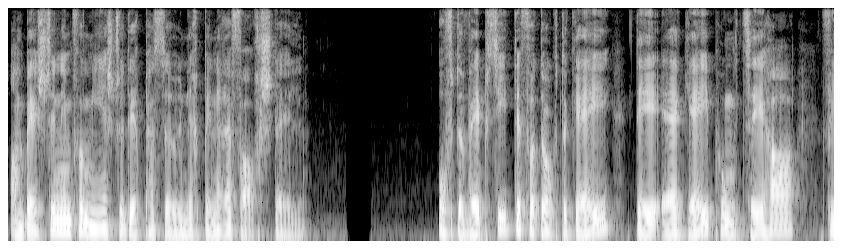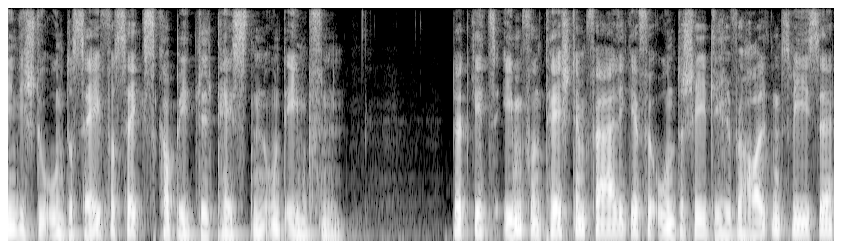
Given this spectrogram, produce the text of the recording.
Am besten informierst du dich persönlich bei einer Fachstelle. Auf der Webseite von Dr. Gay, drgay.ch, findest du unter Safer Sex Kapitel Testen und Impfen. Dort gibt es Impf- und Testempfehlungen für unterschiedliche Verhaltensweisen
